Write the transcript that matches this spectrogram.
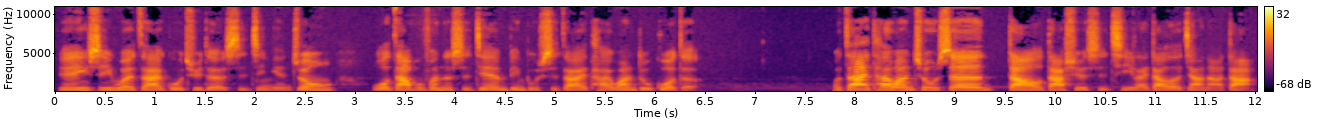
原因是因为在过去的十几年中，我大部分的时间并不是在台湾度过的。我在台湾出生，到大学时期来到了加拿大，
